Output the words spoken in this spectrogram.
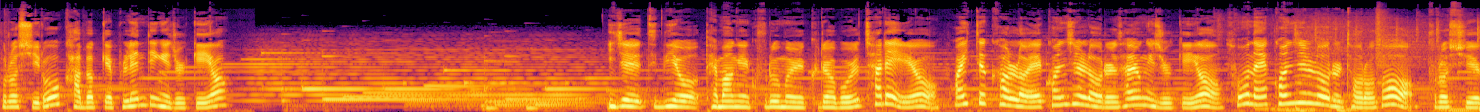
브러쉬로 가볍게 블렌딩 해줄게요. 이제 드디어 대망의 구름을 그려볼 차례예요. 화이트 컬러의 컨실러를 사용해 줄게요. 손에 컨실러를 덜어서 브러쉬에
